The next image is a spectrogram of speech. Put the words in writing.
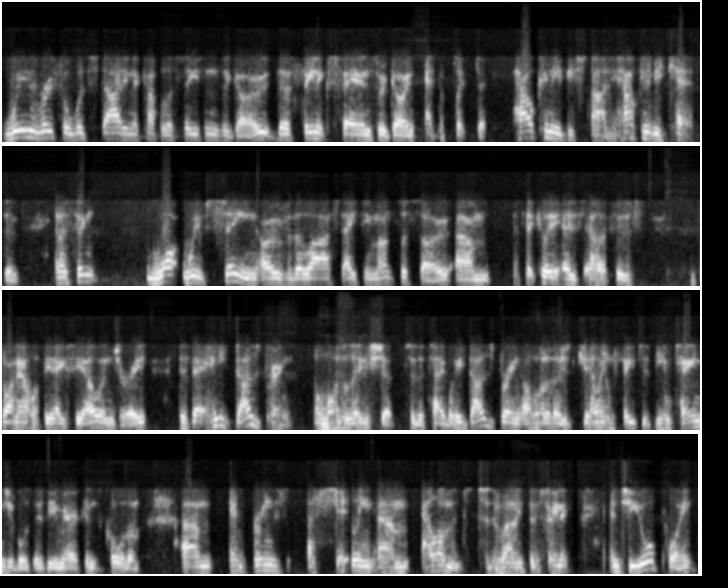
when Rufer was starting a couple of seasons ago, the Phoenix fans were going apoplectic. How can he be starting? How can he be captain? And I think what we've seen over the last 18 months or so, um, particularly as Alex has gone out with the ACL injury, is that he does bring a lot of leadership to the table. He does bring a lot of those gelling features, the intangibles, as the Americans call them, um, and brings a settling um, element to the Wellington Phoenix. And to your point,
